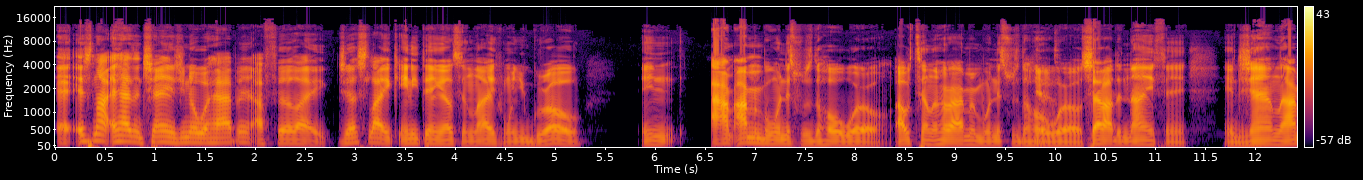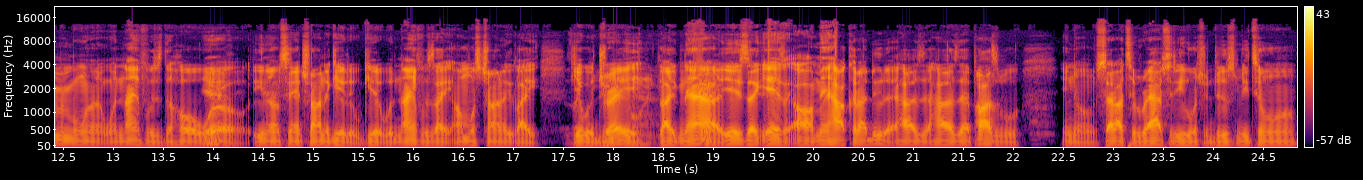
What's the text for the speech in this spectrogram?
it's not. It hasn't changed. You know what happened? I feel like just like anything else in life, when you grow, and I, I remember when this was the whole world. I was telling her I remember when this was the whole Yeah. world. Shout out to Ninth and and jam. I remember when when Ninth was the whole Yeah. world. You know what I'm saying? Trying to get it, get it with Ninth was like almost trying to like get with Dre. Like now, yeah. it's like yeah, it's like oh man, how could I do that? How is that? How is that possible? You know, shout out to Rapsody who introduced me to him.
